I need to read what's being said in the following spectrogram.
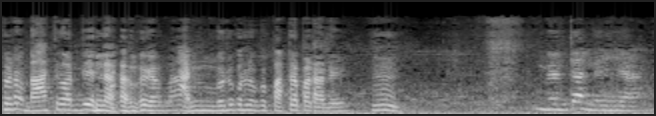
थोड़ा बात कर देना मेरे को लोग पड़ा नहीं। हम्म। मिलता नहीं है।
